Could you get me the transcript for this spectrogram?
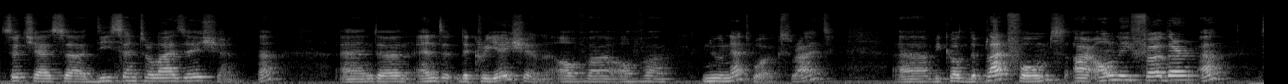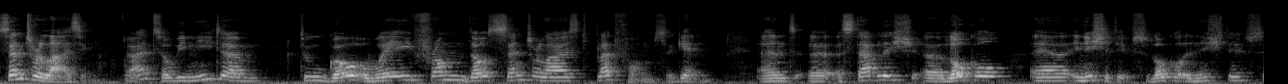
such as uh, decentralization huh? and, uh, and the creation of, uh, of new networks, right? Because the platforms are only further centralizing, right? So we need um, to go away from those centralized platforms again and uh, establish uh, local uh, initiatives, local initiatives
